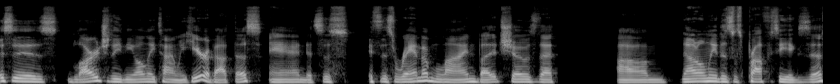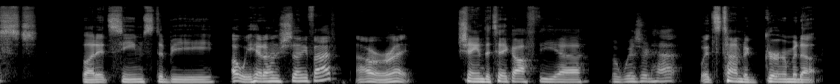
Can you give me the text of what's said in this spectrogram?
This is largely the only time we hear about this, and it's this it's this random line, but it shows that um, not only does this prophecy exist, but it seems to be. Oh, we hit 175. All right. Shame to take off the uh, the wizard hat. It's time to germ it up.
